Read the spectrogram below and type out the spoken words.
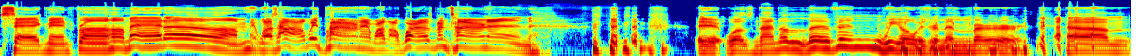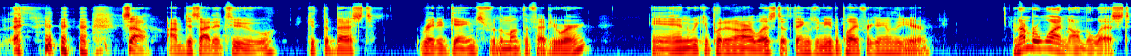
Segment from Adam. It was always burning while the world's been turning. It was 9-11. We always remember. um, so I've decided to get the best rated games for the month of February, and we can put it on our list of things we need to play for Game of the Year. Number one on the list,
